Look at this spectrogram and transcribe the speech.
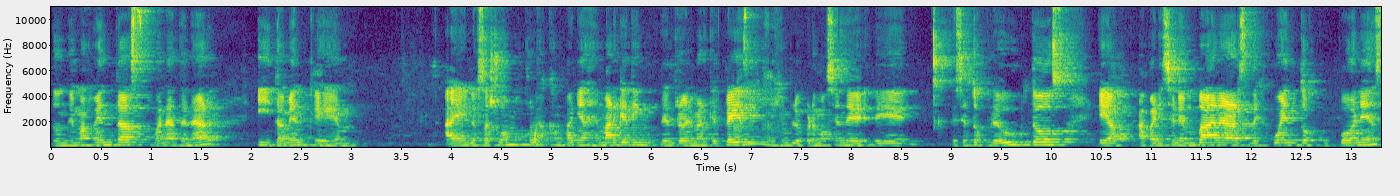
donde más ventas van a tener. Y también eh, ahí los ayudamos con las campañas de marketing dentro del marketplace, por ejemplo, promoción de, de, ciertos productos, eh, aparición en banners, descuentos, cupones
